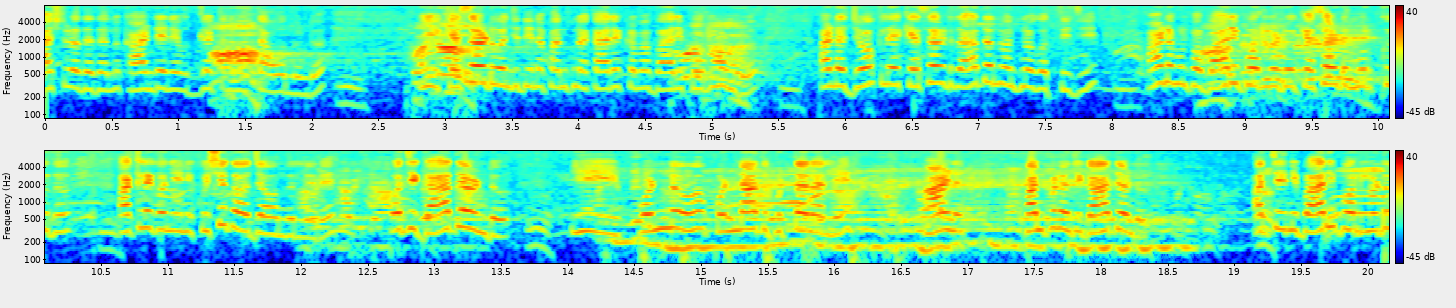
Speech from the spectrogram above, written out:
ಆಶೀರ್ವಾದದನ್ನು ಕಾಂಡೇನೆ ಉದ್ಘಾಟನೆ ಮಾಡ್ತಾ ಒಂದುಂಡು ಈ ಕೆಸರ್ಡ್ ಒಂಜಿ ದಿನ ಪಂಪಿನ ಕಾರ್ಯಕ್ರಮ ಬಾರಿ ಪೊರ್ಲುಂಡು. ಆಂಡ ಜೋಕ್ಲೆ ಕೆಸರ್ಡ್ ದಾದನ್ ಅಂತ ಗೊತ್ತಿಜಿ ಆಂಡ ಮುಲ್ಪ ಬಾರಿ ಪೊರ್ಲುಡು ಕೆಸರ್ಡ್ ಮುರ್ಕುದು. ಅಕ್ಲೆಗೆ ಒಂಜಿ ಖುಷಿ ತೋಜ ಒಂದುಲ್ಲೇರೆ. ಒಂಜಿ ಗಾದೆ ಉಂಡು. ಈ ಪೊಣ್ಣು ಪೊಣ್ಣಾದ ಪುಟ್ಟರಲ್ಲಿ ಆಂಡ ಪನ್ಪುನ ಒಂಜಿ ಗಾದೆ ಉಂಡು. ಅಂಚೆ ಇನಿ ಬಾರಿ ಪೊರ್ಲುಡು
